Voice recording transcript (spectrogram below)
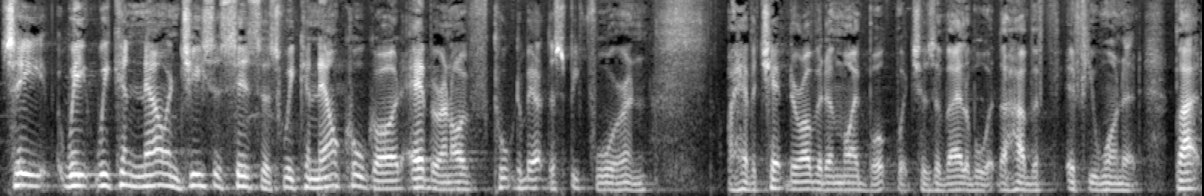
See, we, we can now, and Jesus says this, we can now call God Abba, and I've talked about this before, and I have a chapter of it in my book, which is available at the hub if, if you want it. But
